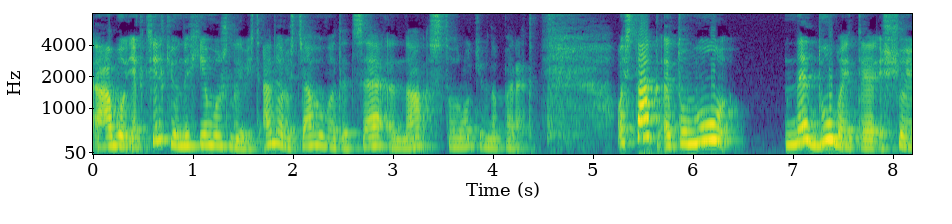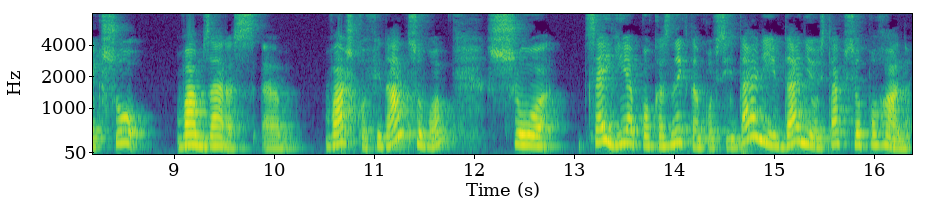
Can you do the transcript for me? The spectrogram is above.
або як тільки у них є можливість, а не розтягувати це на 100 років наперед. Ось так, е, тому не думайте, що якщо вам зараз е, важко фінансово, що це є показник там по всій Данії, і в Данії ось так все погано.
